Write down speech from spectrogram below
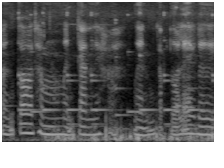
มันก็ทำเหมือนกันเลยค่ะ เหมือนกับตัวแรกเลย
